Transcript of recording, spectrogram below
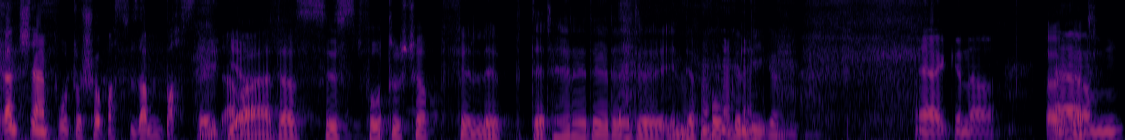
ganz schnell im Photoshop was zusammenbastelt. Aber ja, das ist Photoshop Philipp in der Pokeliga. ja, genau. Oh ähm,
